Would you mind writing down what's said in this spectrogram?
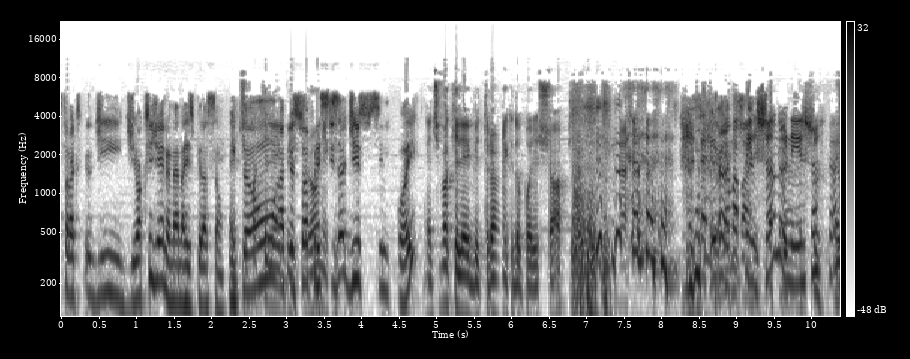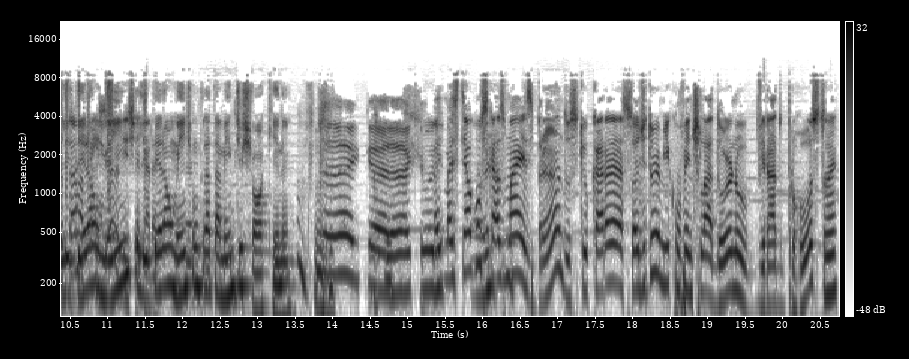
torácica de, de oxigênio né, na respiração. É tipo então, aquele a pessoa precisa disso. sim. Oi? É tipo aquele Bitronic do Polishop. Eu tava pensando nisso. É literalmente, nisso, é literalmente um tratamento de choque, né? Ai, caraca. Mas, mas tem alguns casos mais brandos que o cara, só de dormir com o ventilador no, virado pro rosto, né?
